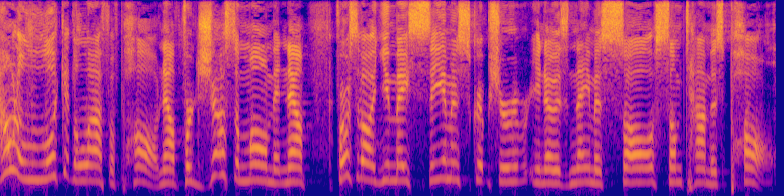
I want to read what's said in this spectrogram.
I want to look at the life of Paul. Now, for just a moment, now, first of all, you may see him in scripture. You know, his name is Saul, sometime as Paul.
